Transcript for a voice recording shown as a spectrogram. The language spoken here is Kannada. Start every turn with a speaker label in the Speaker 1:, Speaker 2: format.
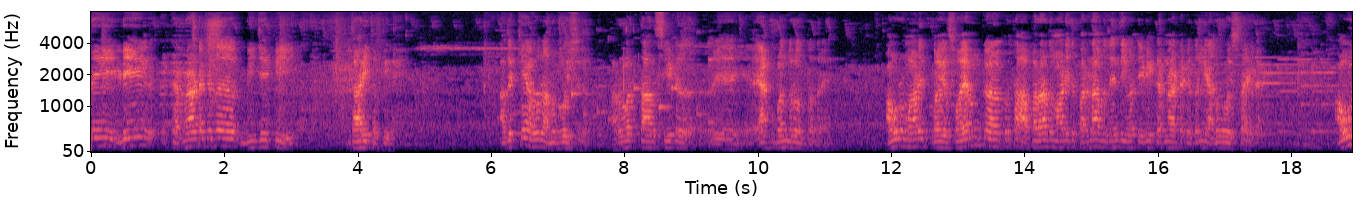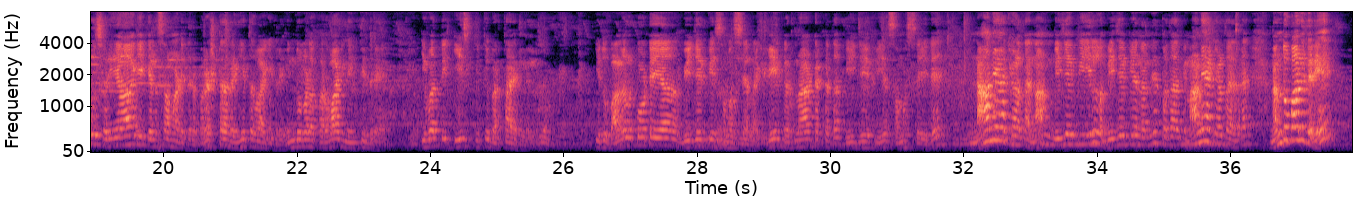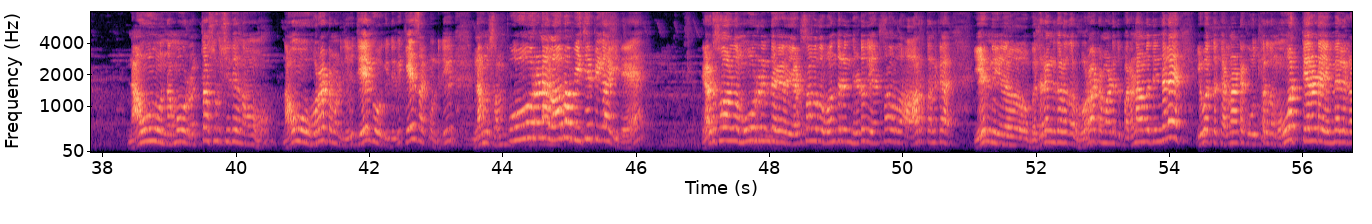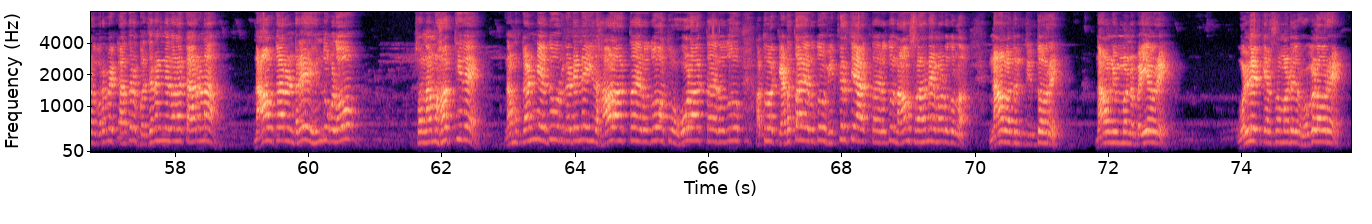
Speaker 1: ನೋಡಿ ಇಡೀ ಕರ್ನಾಟಕದ ಬಿ ಜೆ ಪಿ ದಾರಿ ತಪ್ಪಿದೆ. ಅದಕ್ಕೆ ಅವರು ಅನುಭವಿಸಿದರು. ಅರವತ್ತಾರು ಸೀಟ್ ಯಾಕೆ ಬಂದರು ಅಂತಂದರೆ, ಅವರು ಮಾಡಿದ ಸ್ವ- ಸ್ವಯಂ ಕೃತ ಅಪರಾಧ ಮಾಡಿದ ಪರಿಣಾಮದಿಂದ ಇವತ್ತು ಇಡೀ ಕರ್ನಾಟಕದಲ್ಲಿ ಅನುಭವಿಸ್ತಾ ಇದ್ದಾರೆ. ಅವರು ಸರಿಯಾಗಿ ಕೆಲಸ ಮಾಡಿದರೆ ಭ್ರಷ್ಟರಹಿತವಾಗಿದ್ದರೆ ಹಿಂದೂಗಳ ಪರವಾಗಿ ನಿಂತಿದ್ದರೆ ಇವತ್ತು ಈ ಸ್ಥಿತಿ ಬರ್ತಾ ಇರಲಿಲ್ಲ. ಇದು ಬಾಗಲಕೋಟೆಯ ಬಿಜೆಪಿ ಸಮಸ್ಯೆ ಅಲ್ಲ. ಇಡೀ ಕರ್ನಾಟಕದ ಬಿಜೆಪಿಯ ಸಮಸ್ಯೆ ಇದೆ. ನಾನೇ ಯಾಕೆ ಹೇಳ್ತಾ ನಾನು ಬಿಜೆಪಿ ಇಲ್ಲ. ಬಿಜೆಪಿಯ ನಂದಿನ ಪದಾರ್ಥಕ್ಕೆ ನಾನೇ ಯಾಕೆ ಹೇಳ್ತಾ ಇದ್ದಾರೆ ನಂದು ಪಾಲಿದೆ ರೀ ನಾವು, ನಮ್ಮ ರಕ್ತ ಸುರಿಸಿದ್ದೇವೆ ನಾವು. ನಾವು ಹೋರಾಟ ಮಾಡಿದ್ದೀವಿ ಜೈಲಿಗೆ ಹೋಗಿದ್ದೀವಿ. ಕೇಸ್ ಹಾಕೊಂಡಿದ್ದೀವಿ ನಮ್ಮ ಸಂಪೂರ್ಣ ಲಾಭ ಬಿಜೆಪಿಗಾಗಿದೆ. ಎರಡು ಸಾವಿರದ ಮೂರರಿಂದ ಎರಡು ಸಾವಿರದ ಒಂದರಿಂದ ಹಿಡಿದು ಎರಡು ಸಾವಿರದ ಆರು ತನಕ ಏನು ಬಜರಂಗ ದಳದ ಹೋರಾಟ ಮಾಡಿದ ಪರಿಣಾಮದಿಂದಲೇ ಇವತ್ತು ಕರ್ನಾಟಕ ಉತ್ತರದ ಮೂವತ್ತೆರಡು ಎಂ ಎಲ್ ಎಗಳು ಬರಬೇಕಾದ್ರೆ ಬಜರಂಗ ದಳ ಕಾರಣ. ನಾವು ಕಾರಣ ರೇ ಹಿಂದೂಗಳು. ಸೊ ನಮ್ಮ ಹಕ್ಕಿದೆ. ನಮ್ಮ ಕಣ್ಣು ಎದುರುಗಡೆನೆ ಇದು ಹಾಳಾಗ್ತಾ ಇರೋದು ಅಥವಾ ಹೋಳಾಗ್ತಾ ಇರೋದು ಅಥವಾ ಕೆಡ್ತಾ ಇರೋದು ವಿಕೃತಿ ಆಗ್ತಾ ಇರೋದು ನಾವು ಸಹನೆ ಮಾಡೋದಿಲ್ಲ. ನಾವು ಅದನ್ನು ತಿದ್ದವ್ರೆ. ನಾವು ನಿಮ್ಮನ್ನು ಬೈಯವ್ರೆ. ಒಳ್ಳೇದು ಕೆಲಸ ಮಾಡಿದ್ರೆ ಹೊಗಳವ್ರೆ.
